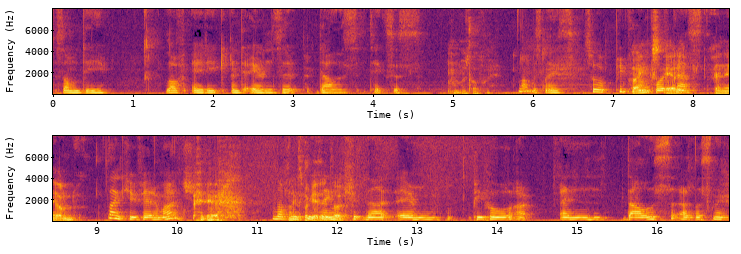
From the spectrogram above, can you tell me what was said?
someday. Love, Eric and Ern Zip, Dallas, Texas. That was lovely. That was nice. So people Thanks, on podcast. Eric and Aaron. Thank you very much. Yeah. Lovely Thanks to think that um, people are in Dallas are listening.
